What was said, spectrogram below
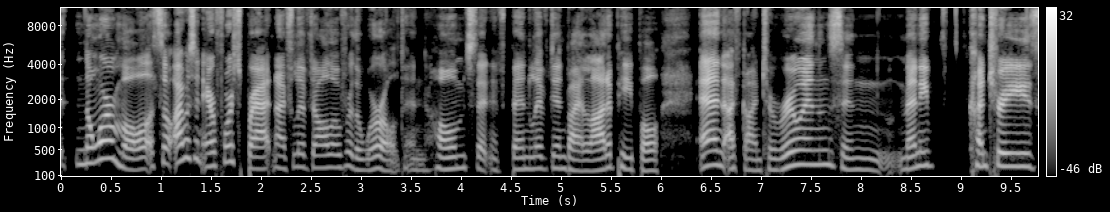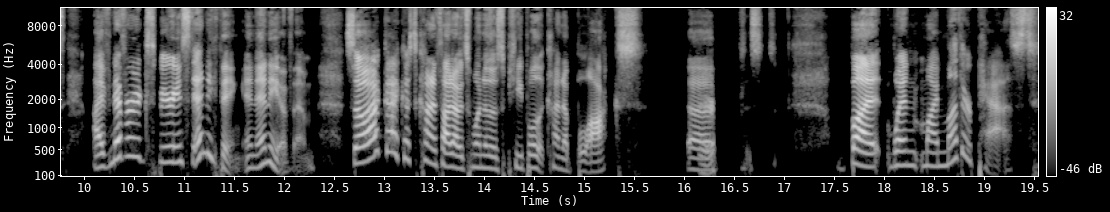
uh, normal. So I was an Air Force brat and I've lived all over the world in homes that have been lived in by a lot of people. And I've gone to ruins in many countries. I've never experienced anything in any of them. So I, I just kind of thought I was one of those people that kind of blocks. Uh, sure. But when my mother passed,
